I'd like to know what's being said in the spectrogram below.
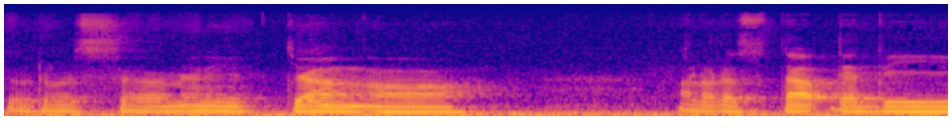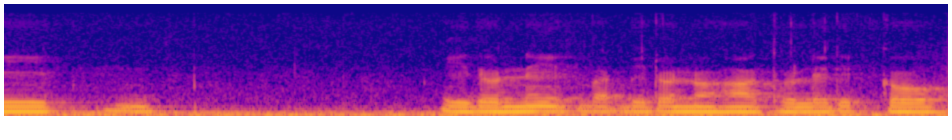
so those uh, many junk or a lot of stuff that we we don't need, but we don't know how to let it go.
